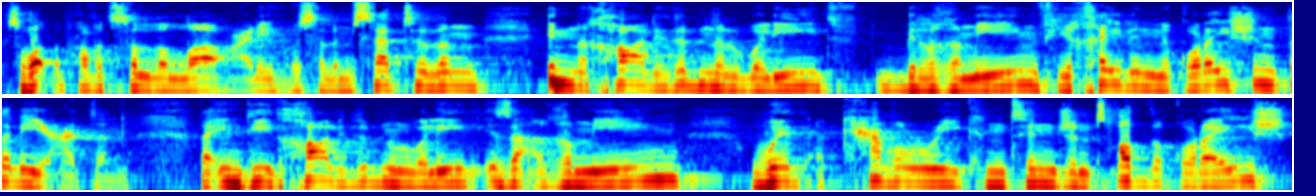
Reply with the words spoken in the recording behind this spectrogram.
So what the Prophet ﷺ said to them, إِنَّ Khalid ibn al-Walid بِالْغَمِيمِ فِي خَيْلٍ لِقُرَيْشٍ طَلِيعَةً That indeed Khalid ibn al-Walid is at Ghamim with a cavalry contingent of the Quraysh,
